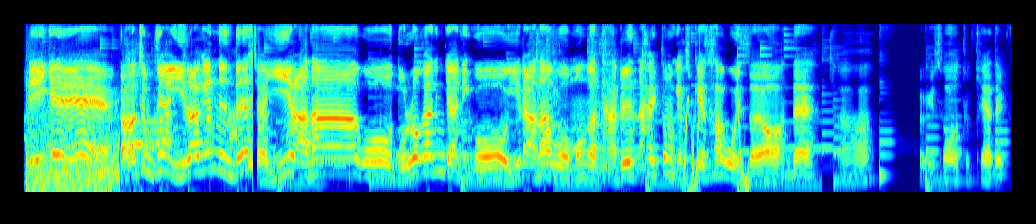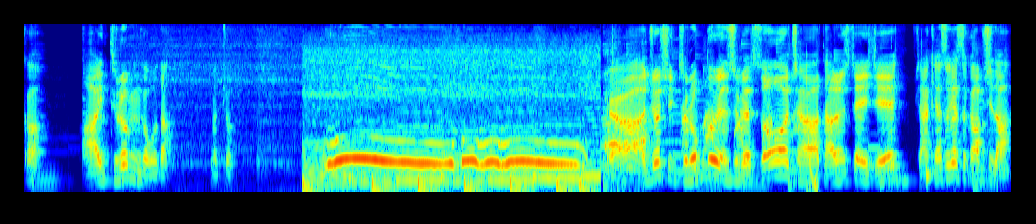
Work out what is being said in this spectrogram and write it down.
근데 이게 나 같으면 그냥 일하겠는데? 자 일 안 하고 놀러 가는 게 아니고 일 안 하고 뭔가 다른 활동을 계속해서 하고 있어요. 네자 여기서 어떻게 해야 될까? 아 이 드럼인가 보다. 맞죠? 야 아저씨 드럼도 연습했어? 자 다른 스테이지. 자 계속해서 갑시다.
